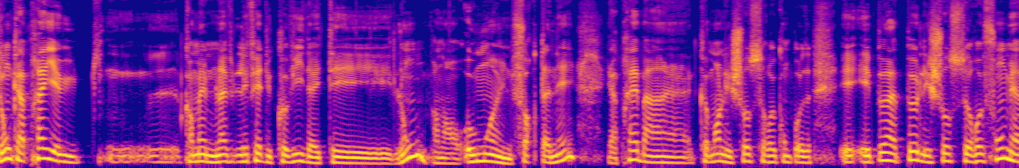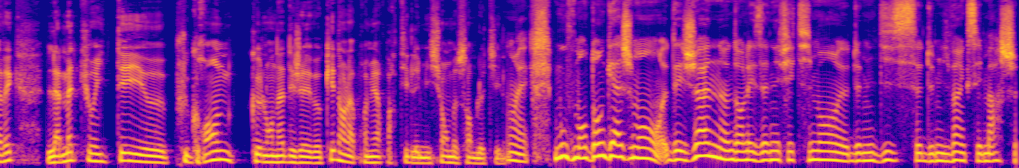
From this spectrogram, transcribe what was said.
Donc après, il y a eu euh, quand même l'effet du Covid a été long pendant au moins une forte année. Et après, ben comment les choses se recomposent et, et peu à peu les choses se refont, mais avec la maturité euh, plus grande que l'on a déjà évoquée dans la première partie de l'émission, me semble-t-il. Mouvement d'engagement des jeunes dans les années effectivement 2010-2020 avec ces marches,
